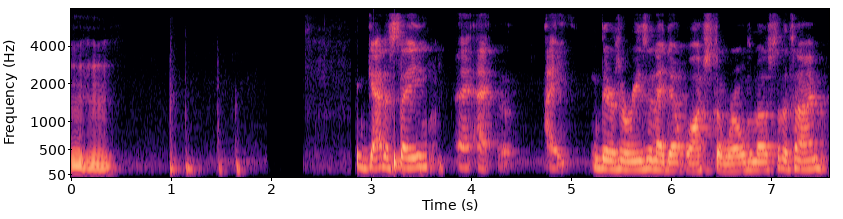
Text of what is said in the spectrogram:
Mm-hmm. Gotta say, I, I, I there's a reason I don't watch the world most of the time.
